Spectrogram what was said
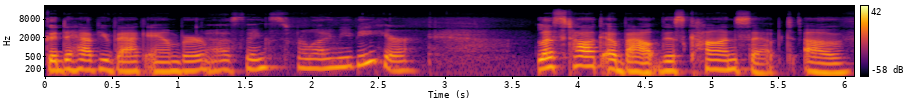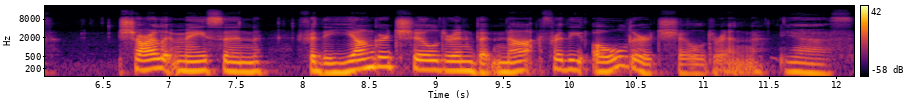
Good to have you back, Amber. Yes, thanks for letting me be here. Let's talk about this concept of Charlotte Mason for the younger children, but not for the older children. Yes,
